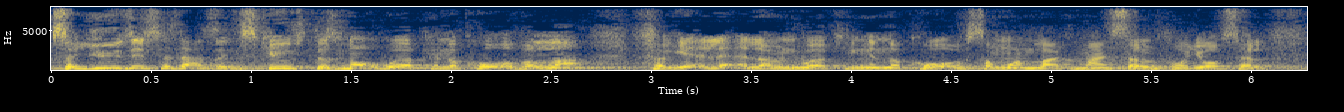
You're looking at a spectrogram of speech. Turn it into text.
So use this as an excuse does not work in the court of Allah, forget let alone working in the court of someone like myself or yourself.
